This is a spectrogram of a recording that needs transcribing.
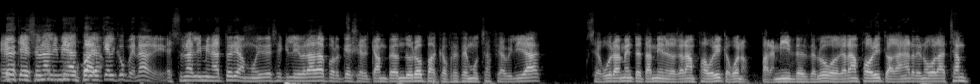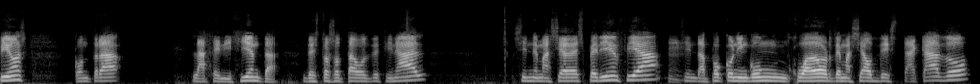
es que es una eliminatoria. Igual que el Copenhague. Es una eliminatoria muy desequilibrada porque es el campeón de Europa que ofrece mucha fiabilidad. Seguramente también el gran favorito, bueno, para mí desde luego el gran favorito a ganar de nuevo la Champions contra la cenicienta de estos octavos de final, sin demasiada experiencia, Hmm. sin tampoco ningún jugador demasiado destacado.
